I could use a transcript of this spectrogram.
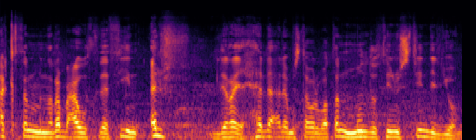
أكثر من 34 ألف اللي راهي حالة على مستوى الوطن منذ 62 لليوم.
